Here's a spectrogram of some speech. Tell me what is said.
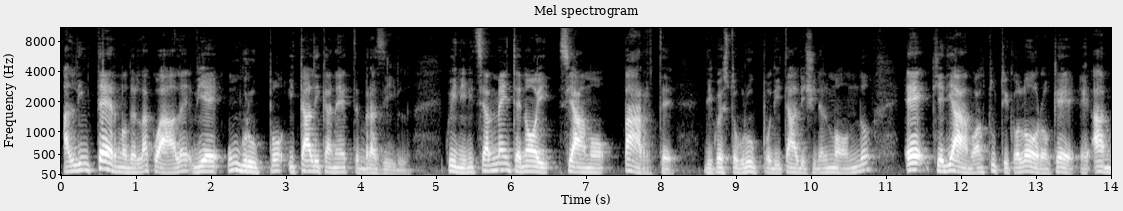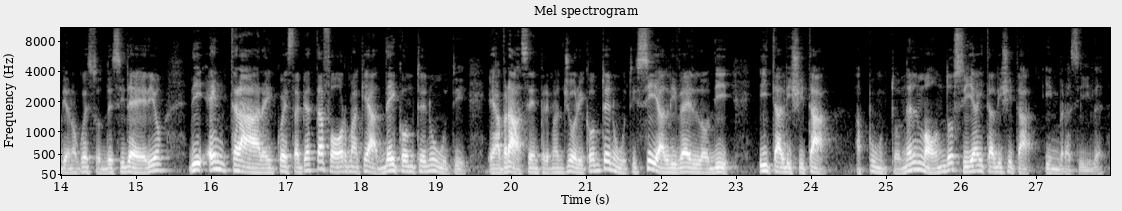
all'interno della quale vi è un gruppo Italicanet Brasil. Quindi inizialmente noi siamo parte di questo gruppo di italici nel mondo e chiediamo a tutti coloro che eh, abbiano questo desiderio di entrare in questa piattaforma che ha dei contenuti e avrà sempre maggiori contenuti sia a livello di italicità appunto nel mondo sia italicità in Brasile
